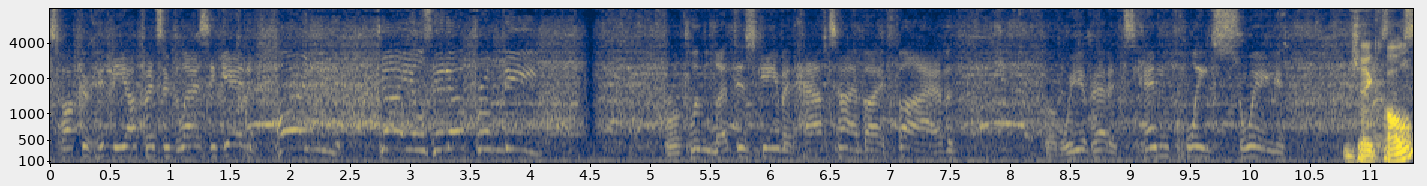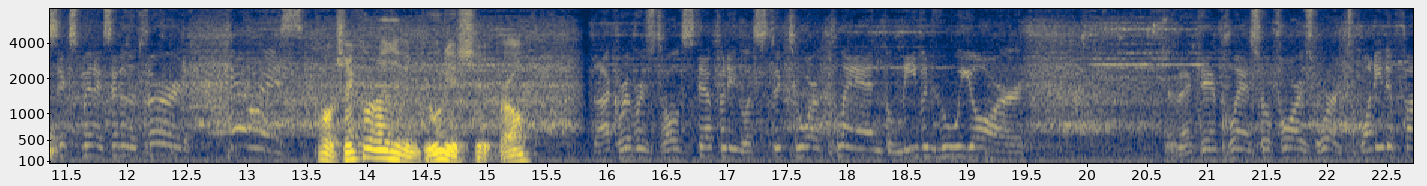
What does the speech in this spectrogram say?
Tucker hit the offensive glass again. Harden dials it up from deep. Brooklyn led this game at halftime by five. But we have had a 10-point swing. J. Cole? Six minutes into the third. Bro, J. Cole doesn't even do this shit, bro. Doc Rivers told Stephanie, let's stick to our plan, believe in who we are. And that game plan so far has worked. 20 to 5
